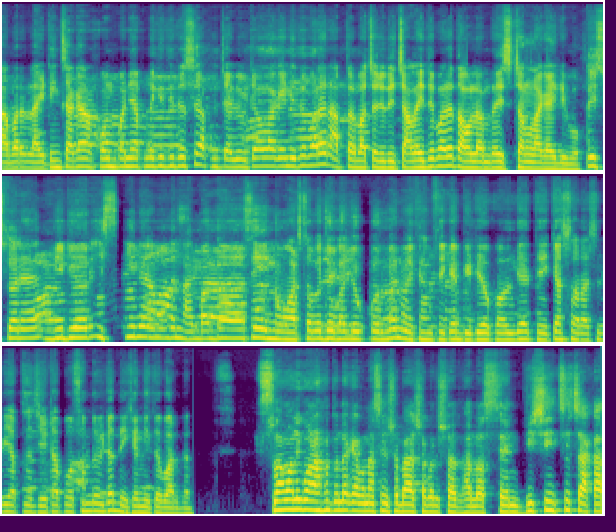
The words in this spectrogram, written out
রাবারের লাইটিং চাকা কোম্পানি আপনাকে দিতেছে আপনি চাইলে ওইটাও লাগাই নিতে পারেন। আপনার বাচ্চা যদি চালাইতে পারে তাহলে আমরা স্টান লাগাই দিব। স্ক্রিনে ভিডিওর স্ক্রিনে আমাদের নাম্বার দেওয়া আছে এই হোয়াটসঅ্যাপে যোগাযোগ করবেন ওইখান থেকে ভিডিও কল দিয়ে থেকে সরাসরি আপনার যেটা পছন্দ ওইটা দেখে নিতে পারবেন। আসসালামু আলাইকুম কেমন আছেন সবাই? আশা করি সবাই ভালো আছেন। বিশ ইঞ্চি চাকা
